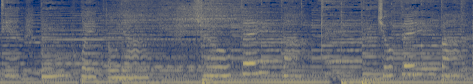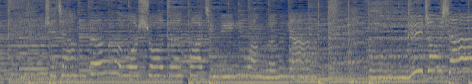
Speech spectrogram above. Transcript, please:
天不回头呀，就飞吧，就飞吧，倔强的我说的话，请你忘了呀。种下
